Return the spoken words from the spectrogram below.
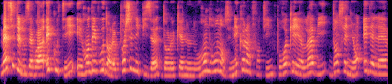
Merci de nous avoir écoutés et rendez-vous dans le prochain épisode dans lequel nous nous rendrons dans une école enfantine pour recueillir l'avis d'enseignants et d'élèves.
